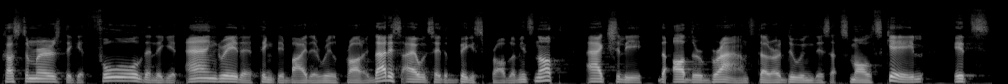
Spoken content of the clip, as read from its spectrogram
customers they get fooled and they get angry they think they buy the real product. That is i would say the biggest problem. It's not actually the other brands that are doing this at small scale. It's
